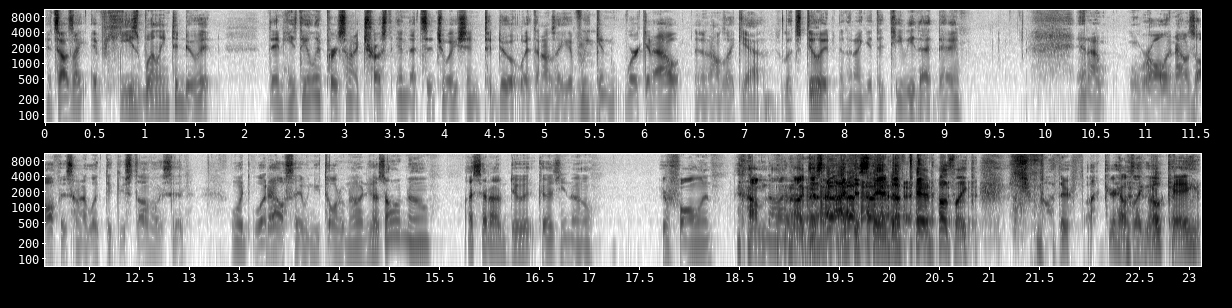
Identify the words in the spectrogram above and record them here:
And so I was like, if he's willing to do it, then he's the only person I trust in that situation to do it with. And I was like, if we hmm. can work it out, and I was like, yeah, let's do it. And then I get the TV that day, and I we're all in Al's office, and I looked at Gustavo. I said, "What what Al say when you told him no?" And he goes, "Oh no." I said I'd do it because you know you're falling. I'm not. I just I just stand up there and I was like, motherfucker. I was like, okay. I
